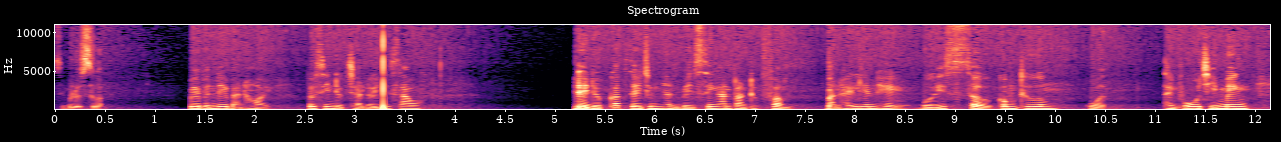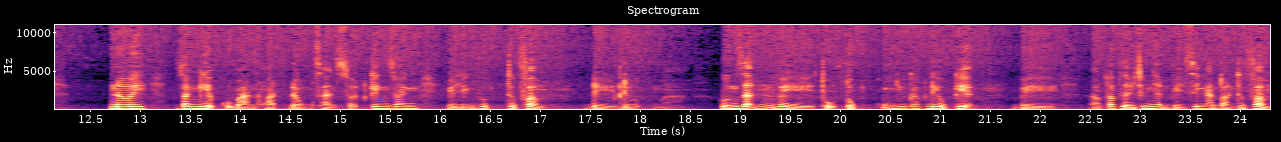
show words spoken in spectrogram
Xin mời luật sư ạ. Về vấn đề bạn hỏi, tôi xin được trả lời như sau. Để được cấp giấy chứng nhận vệ sinh an toàn thực phẩm, bạn hãy liên hệ với Sở Công Thương của thành phố Hồ Chí Minh nơi doanh nghiệp của bạn hoạt động, sản xuất, kinh doanh về lĩnh vực thực phẩm để được à, hướng dẫn về thủ tục cũng như các điều kiện về à, cấp giấy chứng nhận vệ sinh an toàn thực phẩm.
